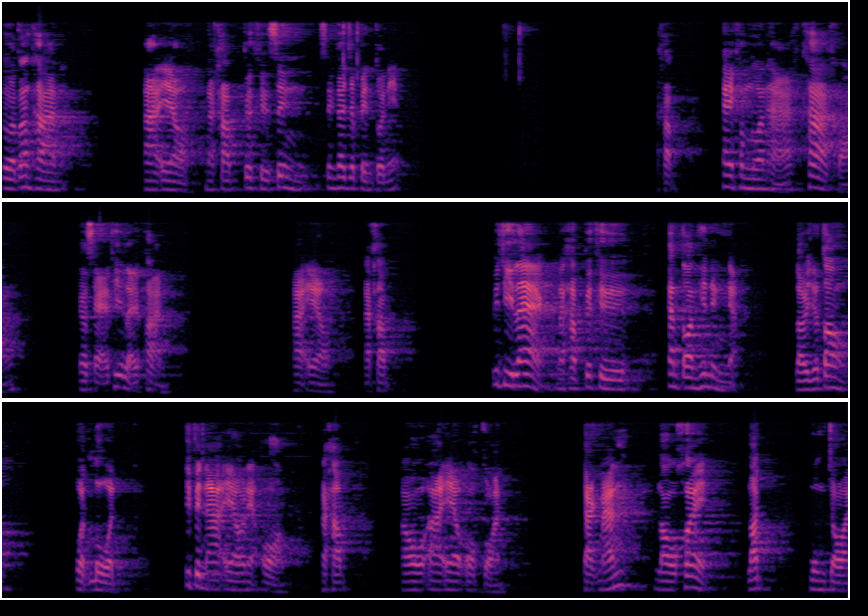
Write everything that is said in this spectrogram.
ตัวต้านทาน RL นะครับ ก็คือซึ่งซึ่งก็จะเป็นตัวนี้นะครับ ให้คำนวณหาค่าของกระแสที่ไหลผ่าน RL นะครับ วิธีแรกนะครับก็คือขั้นตอนที่หนึ่งเนี่ย เราจะต้องกดโหลดที่เป็น RL เนี่ยออกนะครับ เอา RL ออกก่อน จากนั้นเราค่อยรัดวงจร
